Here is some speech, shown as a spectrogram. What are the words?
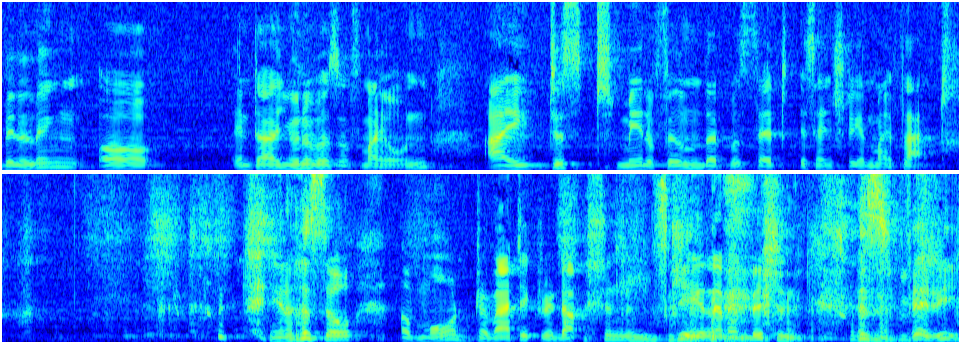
building an entire universe of my own, I just made a film that was set essentially in my flat. you know, so a more dramatic reduction in scale and ambition has very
